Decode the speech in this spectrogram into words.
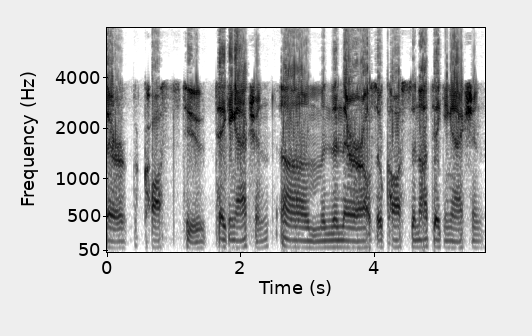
there are costs to taking action, um, and then there are also costs to not taking action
